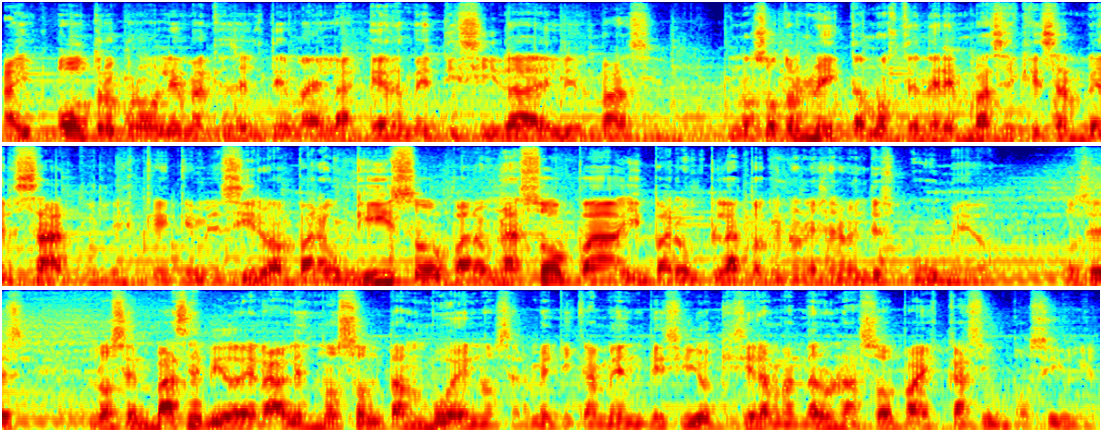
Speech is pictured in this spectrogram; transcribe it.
Hay otro problema que es el tema de la hermeticidad del envase nosotros necesitamos tener envases que sean versátiles, que, que, me sirvan para un guiso, para una sopa y para un plato que no necesariamente es húmedo. Entonces, los envases biodegradables no son tan buenos herméticamente y si yo quisiera mandar una sopa es casi imposible.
